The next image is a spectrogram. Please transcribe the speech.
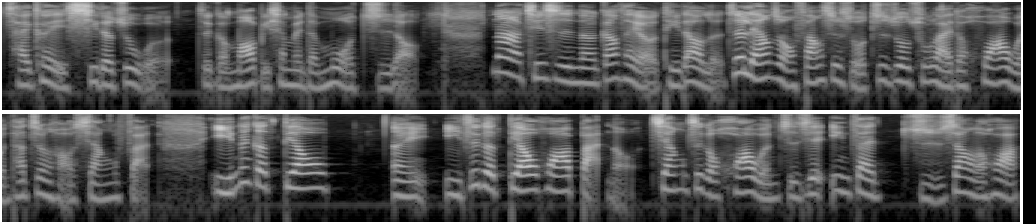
才可以吸得住我这个毛笔上面的墨汁哦。那其实呢，刚才有提到了这两种方式所制作出来的花纹，它正好相反，以那个雕。哎，以这个雕花板哦，将这个花纹直接印在纸上的话，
